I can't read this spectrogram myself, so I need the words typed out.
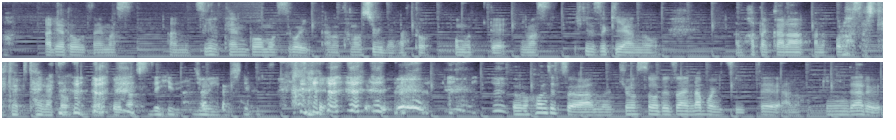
あありがとうございます。あの次の展望もすごいあの楽しみだなと思っています。引き続きあのあの旗からあのフォローさせていただきたいなと思っています。ぜひぜひジョインしてください。本日はあの競争デザインラボについてあの発起人である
